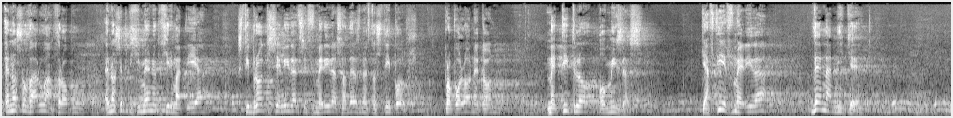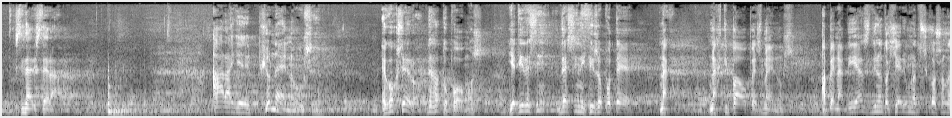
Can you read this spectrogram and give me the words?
ενός σοβαρού ανθρώπου, ενός επιτυχημένου επιχειρηματία, στην πρώτη σελίδα της εφημερίδας Αδέσμευτος Τύπος προπολών ετών, με τίτλο «Ο Μίζας». Και αυτή η εφημερίδα δεν ανήκε στην αριστερά. Άραγε ποιον εννοούσε. Εγώ ξέρω, δεν θα το πω όμως, γιατί δεν, συνηθίζω ποτέ να, να χτυπάω πεσμένους. Απέναντίας δίνω το χέρι μου να τους, σηκώσω, να,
